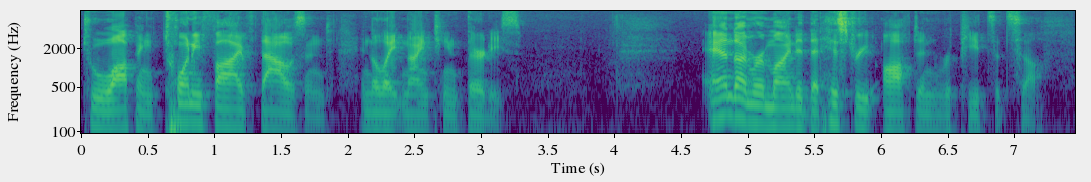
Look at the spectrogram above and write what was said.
to a whopping 25,000 in the late 1930s. And I'm reminded that history often repeats itself.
